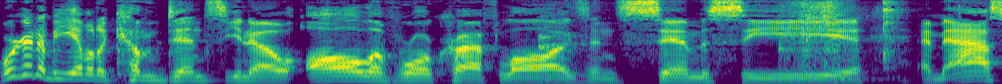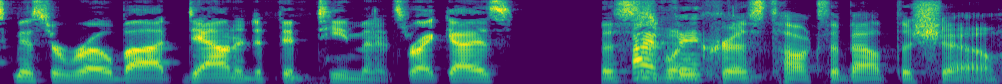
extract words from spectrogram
We're going to be able to condense, you know, all of Warcraft logs and SimC and Ask Mr. Robot down into 15 minutes, right, guys? This Hi, is when Faith. Chris talks about the show.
